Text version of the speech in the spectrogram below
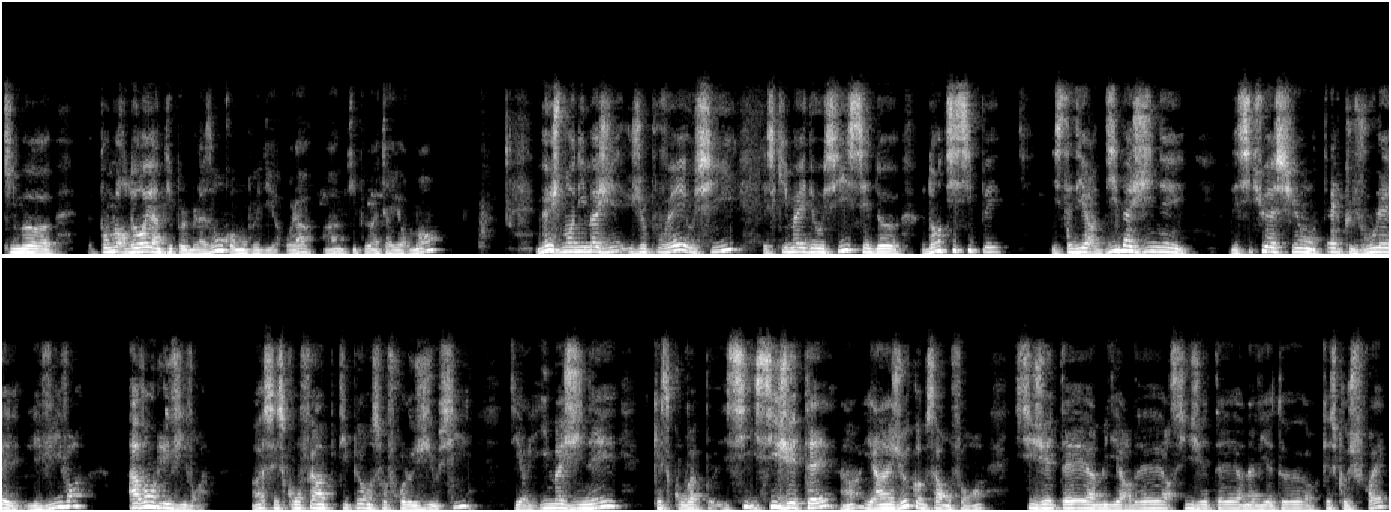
qui me, pour me redorer un petit peu le blason, comme on peut dire, voilà, hein, un petit peu intérieurement. Mais je m'en je pouvais aussi, et ce qui m'a aidé aussi, c'est d'anticiper, c'est-à-dire d'imaginer les situations telles que je voulais les vivre avant de les vivre. Hein, c'est ce qu'on fait un petit peu en sophrologie aussi, c'est-à-dire imaginer qu'est-ce qu'on va si, si j'étais, hein, il y a un jeu comme ça enfant, hein, si j'étais un milliardaire, si j'étais un aviateur, qu'est-ce que je ferais?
